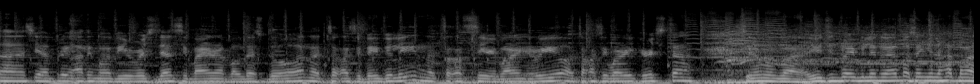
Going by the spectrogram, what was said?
uh, siyempre ang ating mga viewers dyan, si Myra Valdez doon at saka si Baby Lynn at saka si Maring Rio at saka si Marie Kirsta. Sino mo ba? Eugene Troy Villanueva sa inyo lahat mga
